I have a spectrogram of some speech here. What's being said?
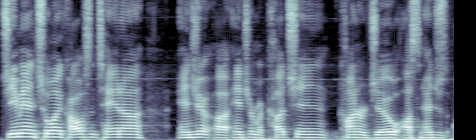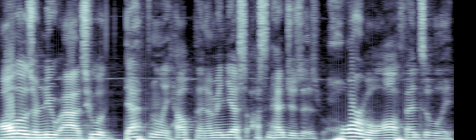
Ji-Man Choi, Carlos Santana, Andrew, uh, Andrew McCutchen, Connor Joe, Austin Hedges, all those are new ads who will definitely help them. I mean, yes, Austin Hedges is horrible offensively,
